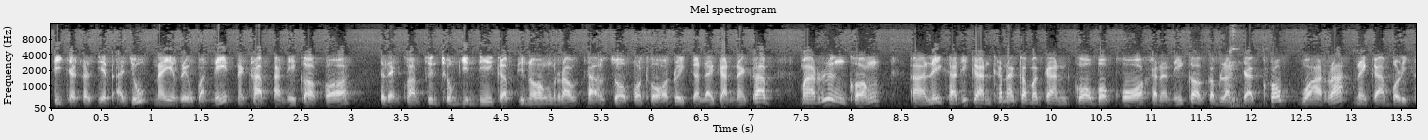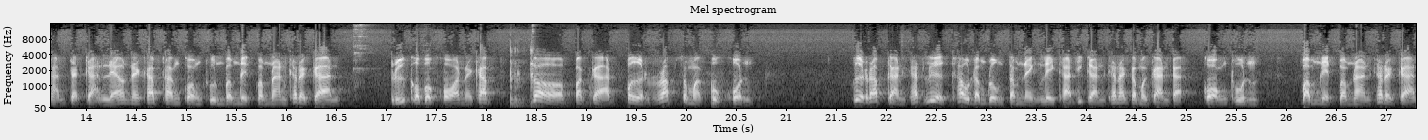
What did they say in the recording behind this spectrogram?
ที่จะเกษียณอายุในเร็ววันนี้นะครับ อันนี้ก็ขอ ดงความชื่นชมยินดีกับพี่น้องเราชาวสปทด้วยกันแล้วกันนะครับ มาเรื่องของอเลขาธิการคณะกรรมการกบขขณะนี้ก็กำลังจะครบวาระในการบริหารจัดการแล้วนะครับ ทางกองทุนบำเหน็จบำนาญข้าราชการ หรือกบขนะครับ ก็ประกาศเปิดรับสมัครบุคคล เพื่อรับการคัดเลือกเข้าดำรงตำแหน่งเลขาธิการคณะกรรมการกองทุนบำเหน็จบำนาญข้าราชการ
